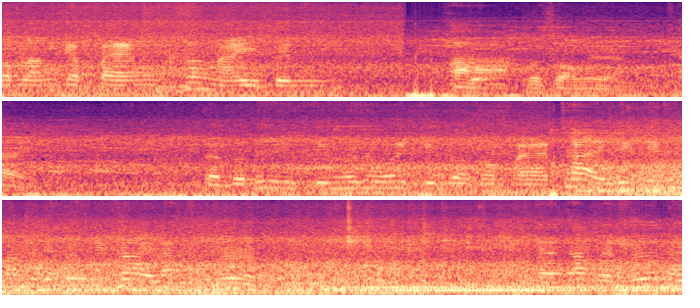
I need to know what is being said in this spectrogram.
กำลังจะแปลงข้างในเป็นผ่าผสมเลยอะใช่ แต่ตัวนี้จริงๆเขาจะไว้กินกับกาแฟใช่จริงๆมันไม่ได้ไม่ใช่นะ แต่ถ้าเป็นซื้อใน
